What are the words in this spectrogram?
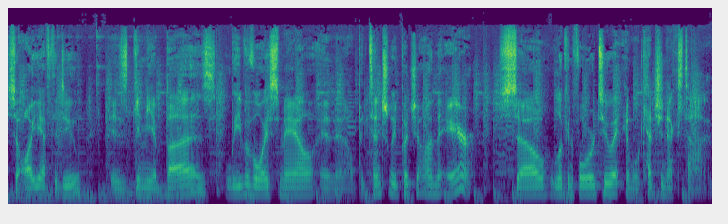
So all you have to do is give me a buzz, leave a voicemail, and then I'll potentially put you on the air. So looking forward to it, and we'll catch you next time.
